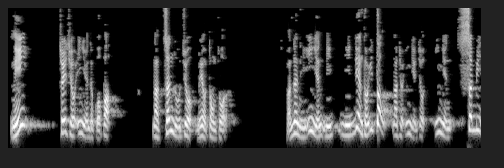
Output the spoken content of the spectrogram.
你追求因缘的果报，那真如就没有动作了。”反正你因缘，你你念头一动，那就因缘就因缘生命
